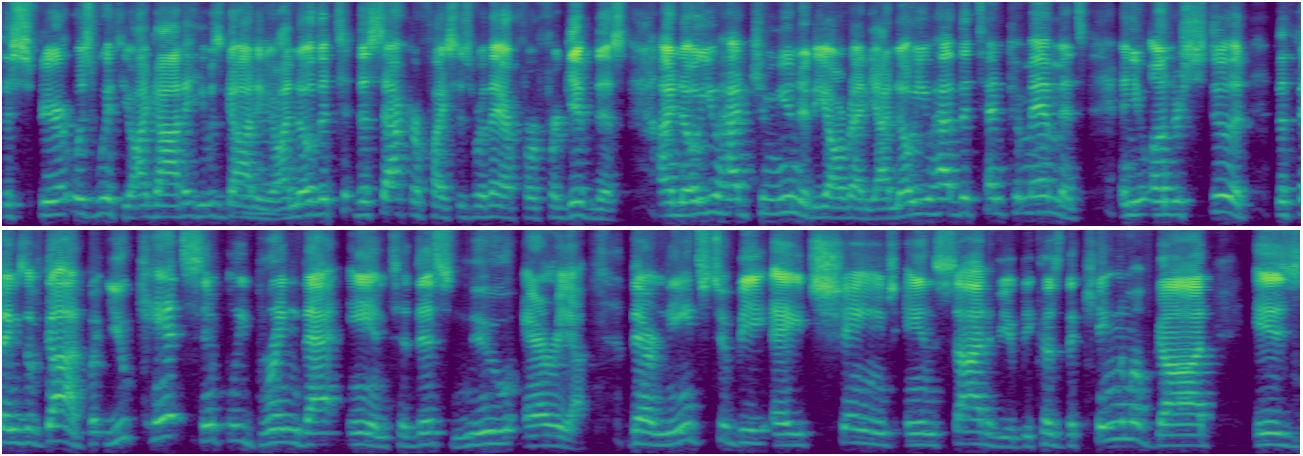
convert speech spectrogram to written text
The Spirit was with you. I got it. He was guiding you. Mm-hmm. I know that the sacrifices were there for forgiveness. I know you had community already. I know you had the Ten Commandments and you understood the things of God, but you can't simply bring that into this new area. There needs to be a change inside of you because the kingdom of God is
